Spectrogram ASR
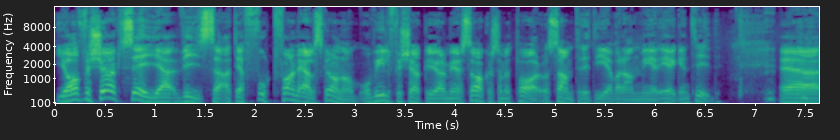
jag har försökt säga, visa att jag fortfarande älskar honom och vill försöka göra mer saker som ett par och samtidigt ge varandra mer egen tid. Eh,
